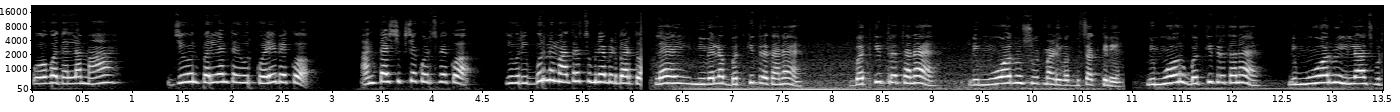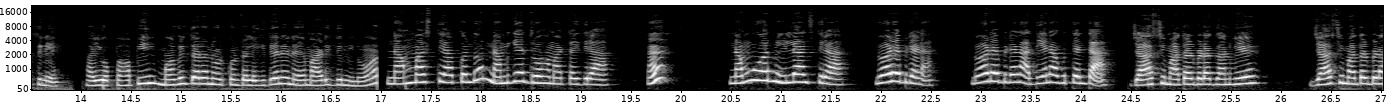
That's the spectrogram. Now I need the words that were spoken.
ಹೋಗೋದಲ್ಲಮ್ಮ. ಜೀವನ ಪರ್ಯಂತ ಇವ್ರು ಕೊಳಿಬೇಕು. ಅಂತ ಶಿಕ್ಷೆ ಕೊಡಿಸ್ಬೇಕು. ಇವರಿಬ್ಬರನ್ನ ಮಾತ್ರ ಸುಮ್ಮನೆ ಬಿಡಬಾರ್ದು. ಲೇ ನೀವೆಲ್ಲ ಬದುಕಿದ್ರೆ ತಾನೆ? ಬದುಕಿದ್ರೆ ತಾನೆ? ನಿಮ್ಮ ಮೂವರ್ನು ಶೂಟ್ ಮಾಡಿ ಇವಾಗ ಬಿಸಾಕ್ತೀನಿ. ನಿಮ್ಮ ಮೂವರು ಬದುಕಿದ್ರೆ ತಾನೆ? ನಿಮ್ಮ ಮೂವರ್ನು ಇಲ್ಲ ಅನ್ಸ್ಬಿಡ್ತೀನಿ. ಅಯ್ಯೋ ಪಾಪಿ ಮಗಳ ಥರ ನೋಡ್ಕೊಂಡ್ರಲ್ಲ ಇದೇನೇ ಮಾಡಿದ್ದು ನೀನು? ನಮ್ಮ ಆಸ್ತಿ ಹಾಕೊಂಡು ನಮಗೆ ದ್ರೋಹ ಮಾಡ್ತಾ ಇದ್ದೀರಾ? ಹಾಂ? ನಮ್ಮೂರ್ನು ಇಲ್ಲ ಅನ್ಸ್ತೀರಾ? ನೋಡೇ ಬಿಡೋಣ ನೋಡೇ ಬಿಡೋಣ ಅದೇನಾಗುತ್ತೆ ಅಂತ. ಜಾಸ್ತಿ ಮಾತಾಡಬೇಡ ಗಾನ್ವಿ ಜಾಸ್ತಿ ಮಾತಾಡಬೇಡ.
